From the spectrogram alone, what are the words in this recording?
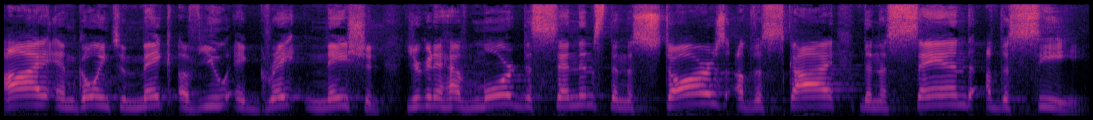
I am going to make of you a great nation. You're going to have more descendants than the stars of the sky, than the sand of the sea.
